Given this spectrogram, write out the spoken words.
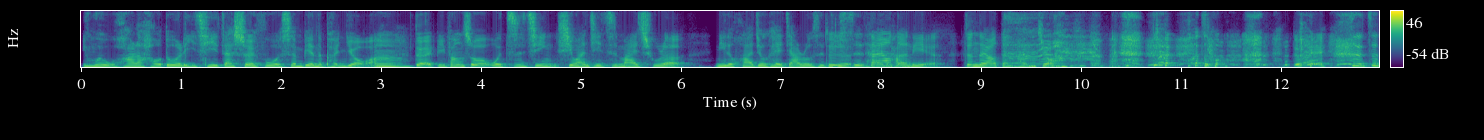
因为我花了好多的力气在说服我身边的朋友啊，嗯，对比方说，我至今洗碗机只卖出了你的话就可以加入是第四台行列，真的要等很久。对，这这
